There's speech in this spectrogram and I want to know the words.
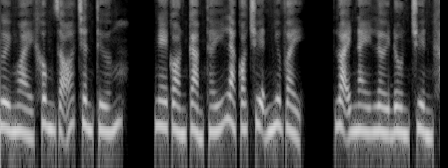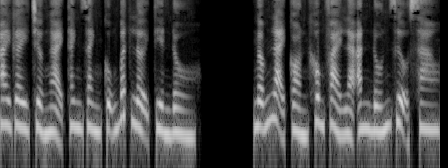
người ngoài không rõ chân tướng, nghe còn cảm thấy là có chuyện như vậy. Loại này lời đồn truyền khai gây trở ngại thanh danh cũng bất lợi tiền đồ. Ngẫm lại còn không phải là ăn đốn rượu sao,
